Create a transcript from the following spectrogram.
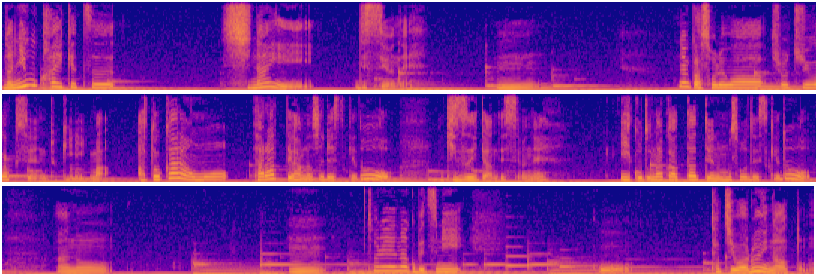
何も解決しないですよね。うん。なんかそれは小中学生の時にまあ後から思ったらっていう話ですけど気づいたんですよね。いいことなかったっていうのもそうですけどあのうん。それなんか別にこう立ち悪いなと思っ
